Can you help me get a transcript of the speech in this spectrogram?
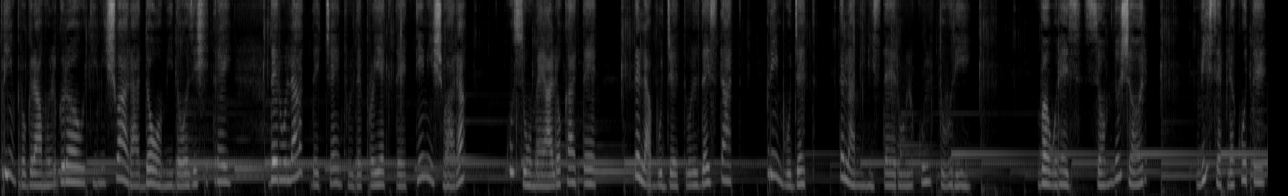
prin programul Grow Timișoara 2023, derulat de Centrul de Proiecte Timișoara, cu sume alocate de la bugetul de stat prin buget de la Ministerul Culturii. Vă urez somn ușor, vise plăcute,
